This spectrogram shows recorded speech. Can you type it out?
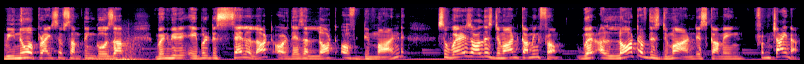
we know a price of something goes up when we're able to sell a lot or there's a lot of demand. So, where is all this demand coming from? Where a lot of this demand is coming from China.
